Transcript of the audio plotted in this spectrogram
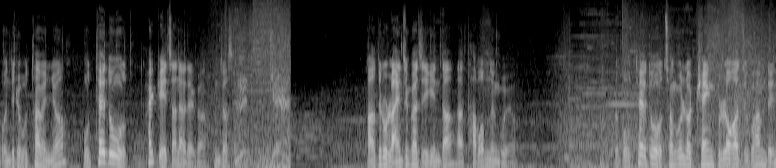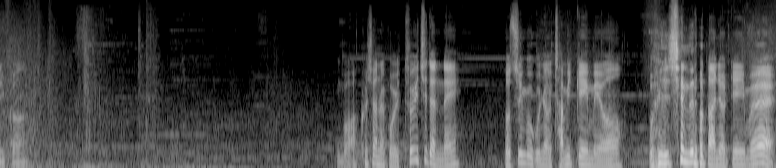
원딜을 못하면요? 못해도 할 게 있잖아요 내가 혼자서 바드로 라인전까지 이긴다? 아 답 없는 거예요. 못해도 정글러 갱 불러가지고 하면 되니까. 뭐 아크샤는 거의 트위치 됐네. 저 친구 그냥 잠입 게임해요. 은신으로 다녀 게임을.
